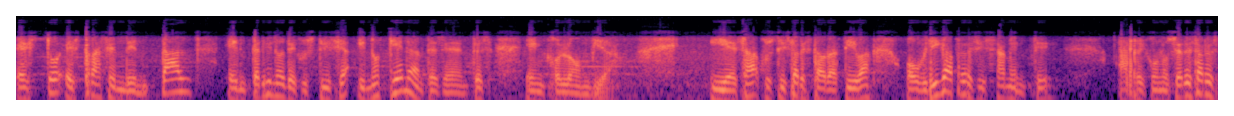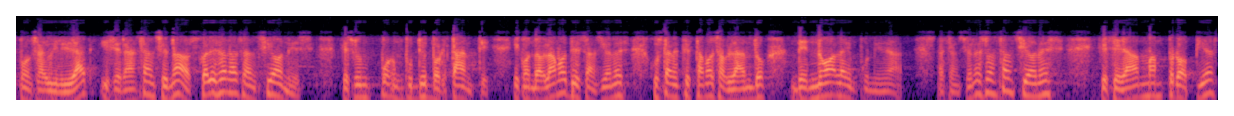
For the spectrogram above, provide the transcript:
Esto es trascendental en términos de justicia y no tiene antecedentes en Colombia. Y esa justicia restaurativa obliga precisamente a reconocer esa responsabilidad y serán sancionados. ¿Cuáles son las sanciones? Que es un, punto importante. Y cuando hablamos de sanciones, justamente estamos hablando de no a la impunidad. Las sanciones son sanciones que se llaman propias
